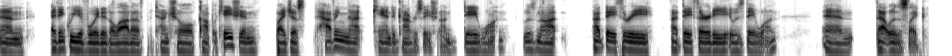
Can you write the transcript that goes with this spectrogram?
And I think we avoided a lot of potential complication by just having that candid conversation on day one. It was not not day three, not day 30, it was day one. And that was like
